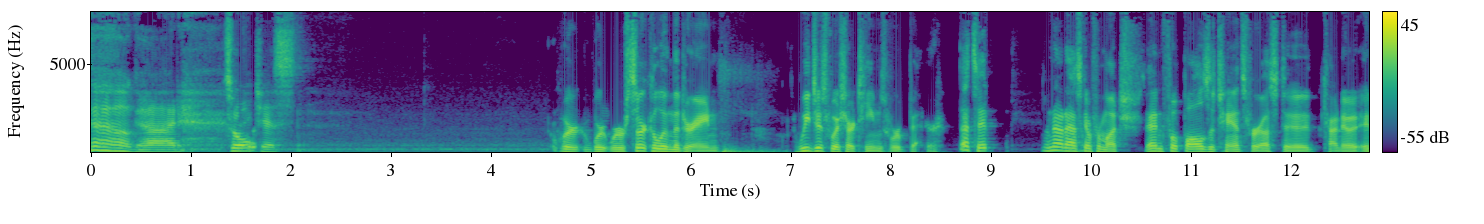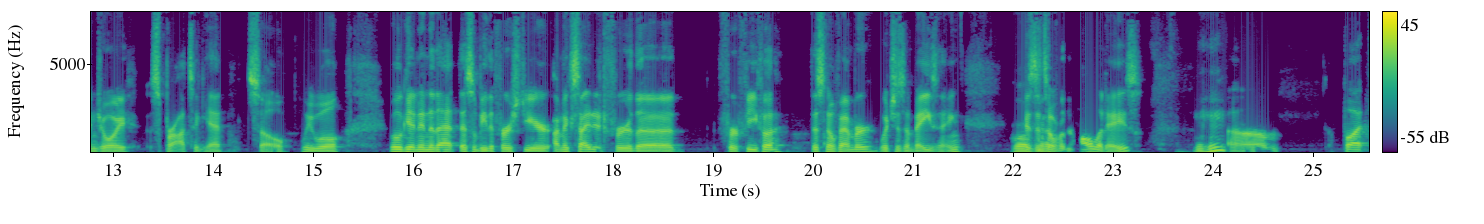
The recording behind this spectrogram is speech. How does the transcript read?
Oh God! I So just we're, we're we're circling the drain. We just wish our teams were better. That's it. We're not asking for much. And football's a chance for us to kind of enjoy Sprots again. So we will we'll get into that. This will be the first year. I'm excited for the for FIFA this November, which is amazing because it's over the holidays. hmm Um, but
